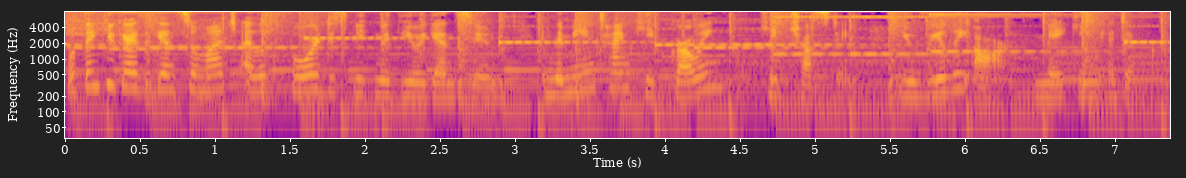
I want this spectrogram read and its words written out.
Well, thank you guys again so much. I look forward to speaking with you again soon. In the meantime, keep growing, keep trusting. You really are making a difference.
